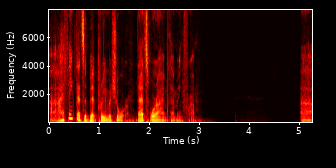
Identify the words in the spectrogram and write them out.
I think that's a bit premature. That's where I'm coming from. Uh,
